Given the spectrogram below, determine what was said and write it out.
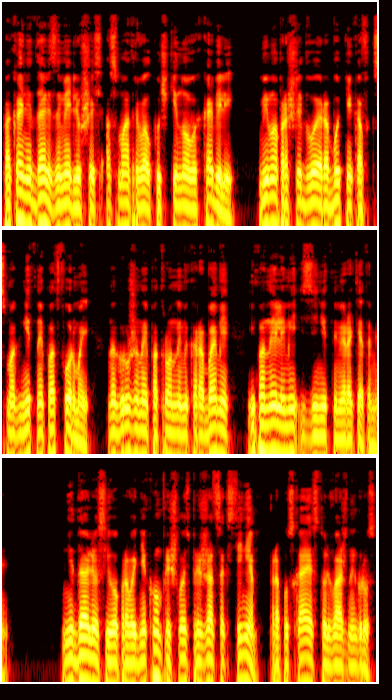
Пока Недаль, замедлившись, осматривал пучки новых кабелей, мимо прошли двое работников с магнитной платформой, нагруженной патронными коробами и панелями с зенитными ракетами. Недалю с его проводником пришлось прижаться к стене, пропуская столь важный груз.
